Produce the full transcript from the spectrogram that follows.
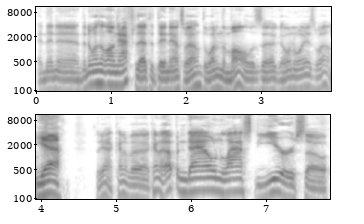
And then, uh, then it wasn't long after that that they announced, well, the one in the mall was uh, going away as well. Yeah. So yeah, kind of a kind of up and down last year or so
